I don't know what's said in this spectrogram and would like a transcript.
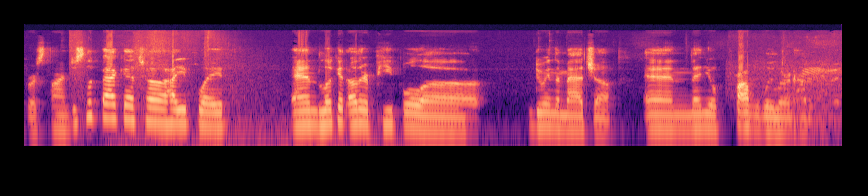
first time, just look back at uh, how you played, and look at other people uh, doing the matchup, and then you'll probably learn how to do it.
